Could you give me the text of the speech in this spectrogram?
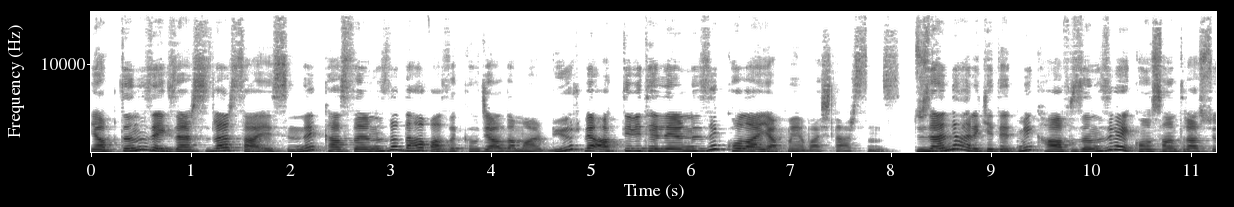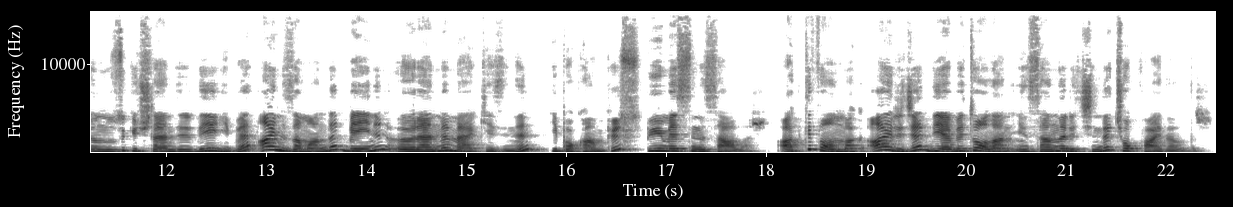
Yaptığınız egzersizler sayesinde kaslarınızda daha fazla kılcal damar büyür ve aktivitelerinizi kolay yapmaya başlarsınız. Düzenli hareket etmek hafızanızı ve konsantrasyonunuzu güçlendirdiği gibi aynı zamanda beynin öğrenme merkezinin hipokampüs büyümesini sağlar. Aktif olmak ayrıca diyabeti olan insanlar için de çok faydalıdır.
